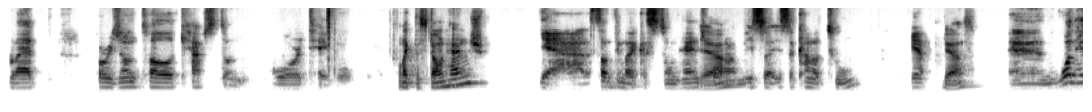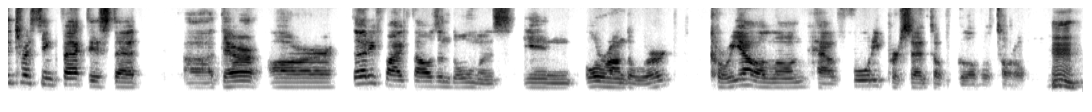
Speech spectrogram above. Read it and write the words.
flat horizontal capstone or table. Like the Stonehenge. Yeah, something like a Stonehenge, Yeah. but um, it's a it's a kind of tomb. Yeah. Yes. And one interesting fact is that uh, there are 35,000 dolmens in all around the world. Korea alone have 40% of global total. Hmm.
